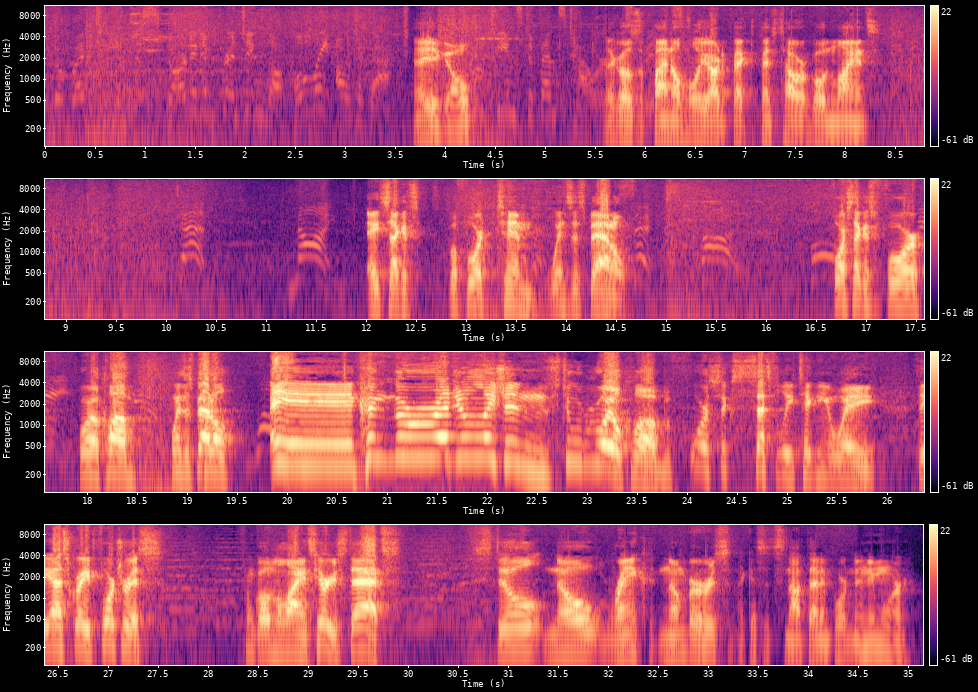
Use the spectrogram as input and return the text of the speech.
The red started imprinting the holy artifact. There you go. There goes the final Holy Artifact Defense Tower of Golden Alliance. 10, 9, Eight seconds before Tim wins this battle. Four seconds before Royal Club wins this battle. And congratulations to Royal Club for successfully taking away the S-Grade Fortress from Golden Alliance. Here are your stats. Still no rank numbers. I guess it's not that important anymore.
